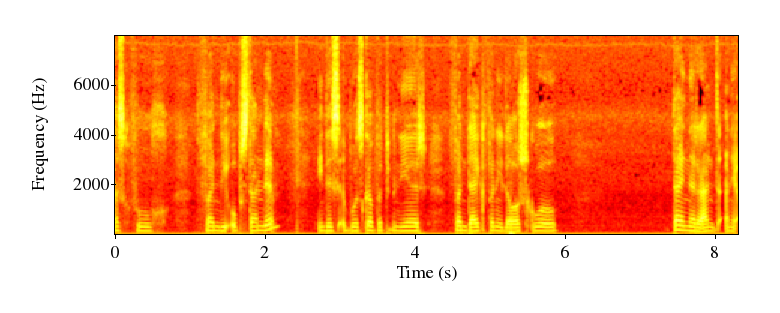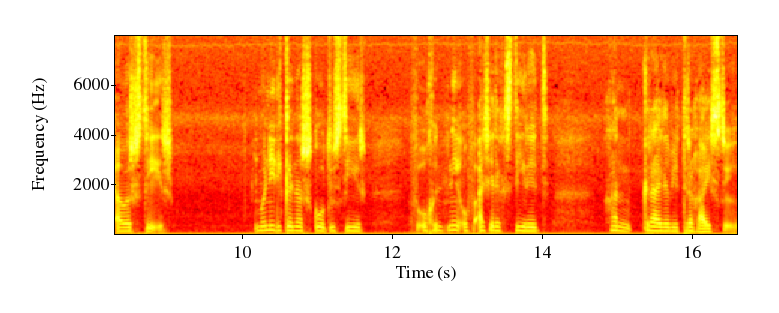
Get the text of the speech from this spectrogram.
as gevolg van die opstande, en dis een boodskap wat meneer Van Dijk van die laarskool tuin rand aan die ouwers stuur. Moet nie die kinders school toe stuur, veroogend nie, of as jy dit gestuur het, gaan kry jy weer terug huis toe.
